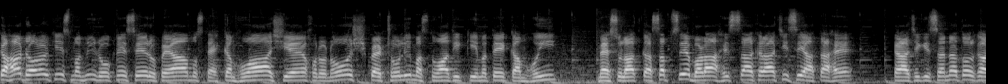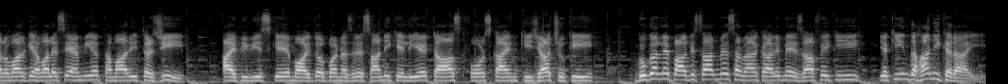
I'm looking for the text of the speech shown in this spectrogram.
कहा, डॉलर की स्मगलिंग रोकने से रुपया मुस्तहकम हुआ शेयर खुरनोश पेट्रोली मसनूआत की कीमतें कम हुई। महसूलत का सबसे बड़ा हिस्सा कराची से आता है। कराची की सनत और कारोबार के हवाले से अहमियत हमारी तरजीह। आई पी बीस के माहों पर नजरसानी के लिए टास्क फोर्स कायम की जा चुकी। गूगल ने पाकिस्तान में सरमाकारी में इजाफे की यकीन दहानी कराई।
